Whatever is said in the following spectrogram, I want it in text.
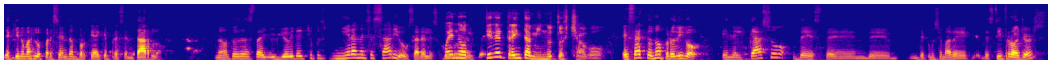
Y aquí nomás lo presentan porque hay que presentarlo. ¿no? Entonces hasta yo, yo hubiera dicho, pues ni era necesario usar el escudo. Bueno, En el- tienen 30 minutos, chavo. Exacto, no, pero digo, en el caso de este, de, de- ¿cómo se llama? De, de Steve Rogers,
